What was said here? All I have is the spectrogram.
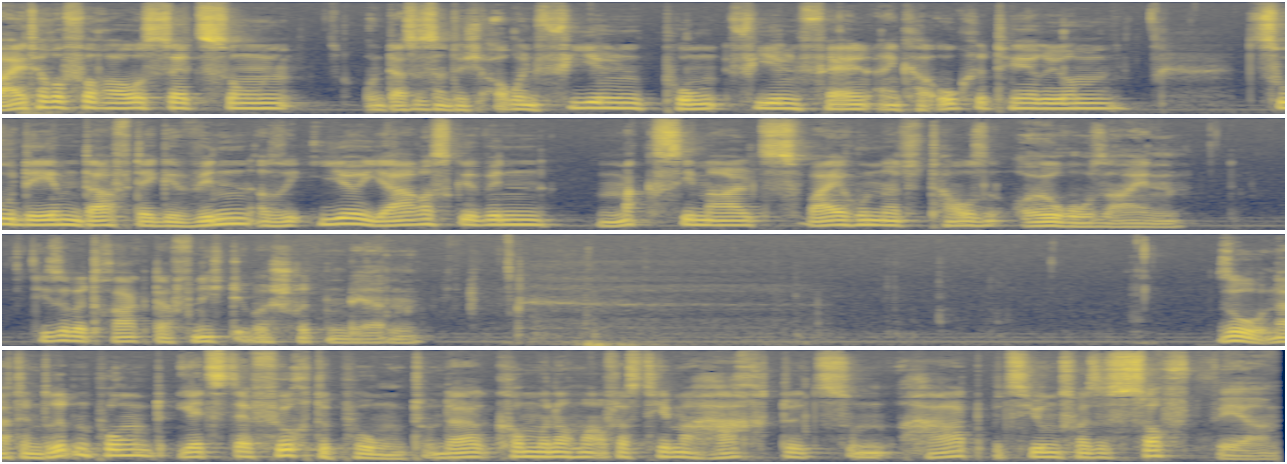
Weitere Voraussetzungen, und das ist natürlich auch in vielen, Punkt, vielen Fällen ein KO-Kriterium, zudem darf der Gewinn, also Ihr Jahresgewinn, maximal 200.000 Euro sein. Dieser Betrag darf nicht überschritten werden. So, nach dem dritten Punkt jetzt der vierte Punkt. Und da kommen wir nochmal auf das Thema Hard, Hard bzw. Software.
